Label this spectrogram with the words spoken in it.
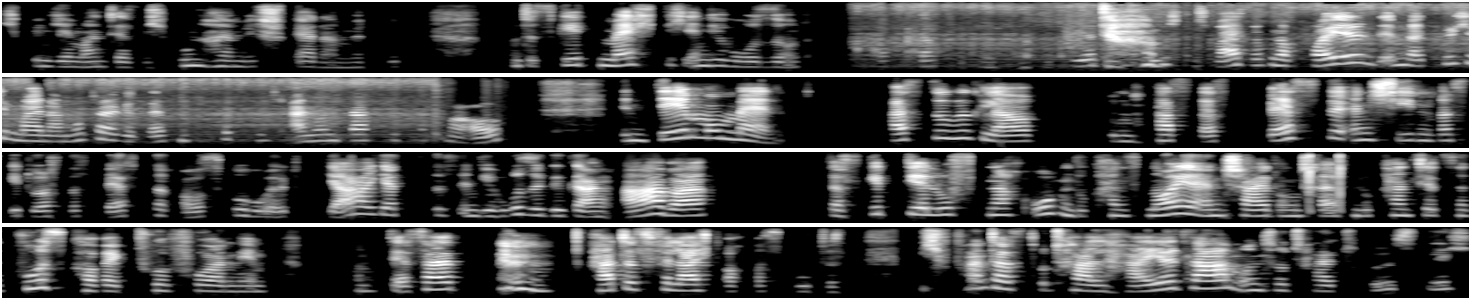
ich bin jemand, der sich unheimlich schwer damit tut, und es geht mächtig in die Hose und auch das passiert habe, ich weiß das noch heulend in der Küche meiner Mutter gesessen, guckt mich an und sagt, pass mal auf. In dem Moment hast du geglaubt, du hast das Beste entschieden, was geht, du hast das Beste rausgeholt. Ja, jetzt ist es in die Hose gegangen, aber das gibt dir Luft nach oben. Du kannst neue Entscheidungen treffen, du kannst jetzt eine Kurskorrektur vornehmen. Und deshalb hat es vielleicht auch was Gutes. Ich fand das total heilsam und total tröstlich.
